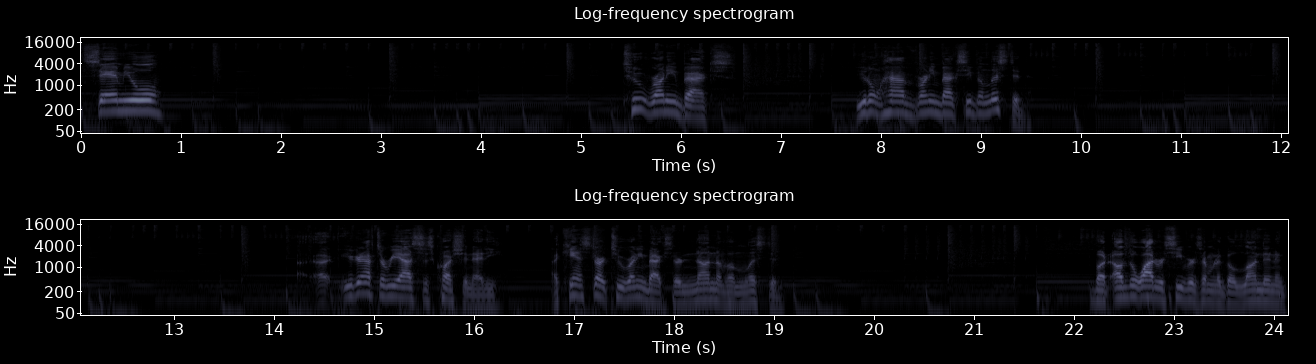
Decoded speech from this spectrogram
Samuel, two running backs you don't have running backs even listed. Uh, you're gonna have to re-ask this question, Eddie. I can't start two running backs. There are none of them listed. But of the wide receivers, I'm gonna go London and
